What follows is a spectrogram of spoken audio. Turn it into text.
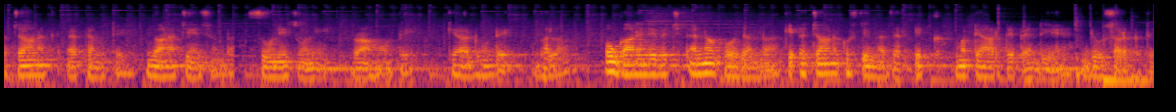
ਅਚਾਨਕ ਐਫਐਮ ਤੇ ਗਾਣਾ ਚੇਂਜ ਹੁੰਦਾ। ਸੋਨੀ ਸੋਨੀ ਰਾਹੋਂ ਤੇ ਕਿਆ ਢੂੰਡੇ ਭਲਾ। ਉਹ ਗਾਣੇ ਦੇ ਵਿੱਚ ਇੰਨਾ ਖੋ ਜਾਂਦਾ ਕਿ ਅਚਾਨਕ ਉਸ ਦੀ ਨਜ਼ਰ ਇੱਕ ਮਟਿਆਰ ਤੇ ਪੈਂਦੀ ਹੈ ਜੋ ਸੜਕ ਤੇ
